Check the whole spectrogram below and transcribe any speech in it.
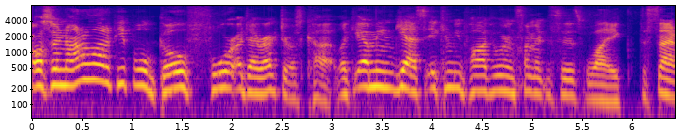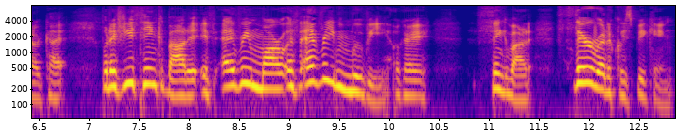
Also, not a lot of people go for a director's cut. Like, I mean, yes, it can be popular in some instances, like the Snyder cut. But if you think about it, if every Marvel, if every movie, okay, think about it. Theoretically speaking,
